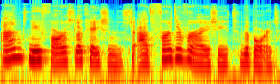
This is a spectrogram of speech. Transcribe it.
And new forest locations to add further variety to the board.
